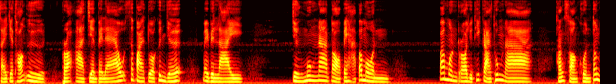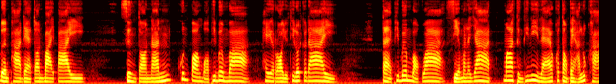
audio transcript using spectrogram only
สัยจะท้องอืด เพราะอาเจียนไปแล้วสบายตัวขึ้นเยอะ ไม่เป็นไร จึงมุ่งหน้าต่อไปหาป้ามน ป้ามนรออยู่ที่กลางทุ่งนา ทั้งสองคนต้องเดินพาแดดตอนบ่ายไป ซึ่งตอนนั้นคุณปองบอกพี่เบิ้มว่าให้รออยู่ที่รถก็ได้ แต่พี่เบิ้มบอกว่าเสียมารยาทมาถึงที่นี่แล้วก็ต้องไปหาลูกค้า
